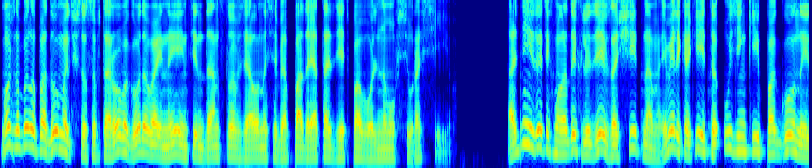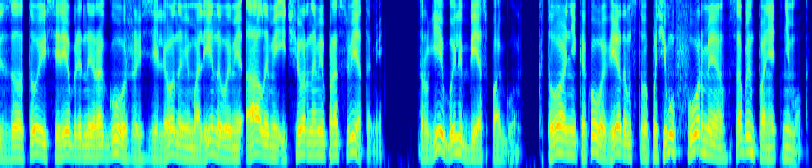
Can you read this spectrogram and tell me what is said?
Можно было подумать, что со второго года войны интендантство взяло на себя подряд одеть по-вольному всю Россию. Одни из этих молодых людей в защитном имели какие-то узенькие погоны из золотой и серебряной рогожи с зелеными, малиновыми, алыми и черными просветами. Другие были без погон. Кто они, какого ведомства, почему в форме, Саблин понять не мог.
